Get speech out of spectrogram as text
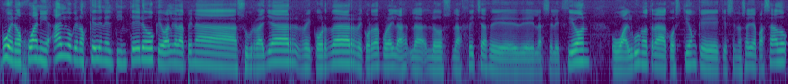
bueno, Juani, algo que nos quede en el tintero, que valga la pena subrayar, recordar, recordar por ahí la- la- los- las fechas de, de la selección o alguna otra cuestión que, que se nos haya pasado.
